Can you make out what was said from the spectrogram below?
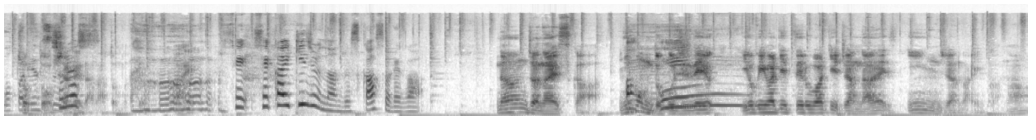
がちょっとおしゃれだなと思って、はせ世界基準なんですか？それが。なんじゃないですか。日本独自で呼び分けてるわけじゃないんじゃないかな。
